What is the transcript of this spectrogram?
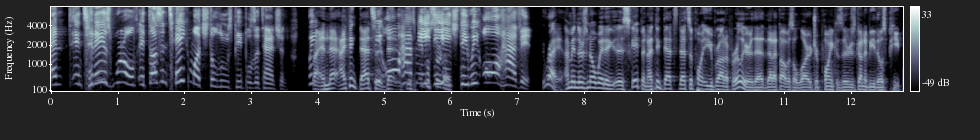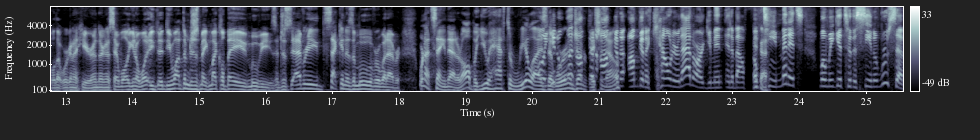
And in today's world, it doesn't take much to lose people's attention. We, right, and that I think that's we a, that, all have people sort of- ADHD. We all have it. Right. I mean, there's no way to escape it. And I think that's that's a point you brought up earlier that, that I thought was a larger point because there's going to be those people that we're going to hear and they're going to say, well, you know, what do you want them to just make Michael Bay movies and just every second is a move or whatever? We're not saying that at all, but you have to realize Well, that we're in a what? I'm gonna, generation I'm now. I'm gonna counter that argument in about Okay. 15 minutes when we get to the Cena Rusev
